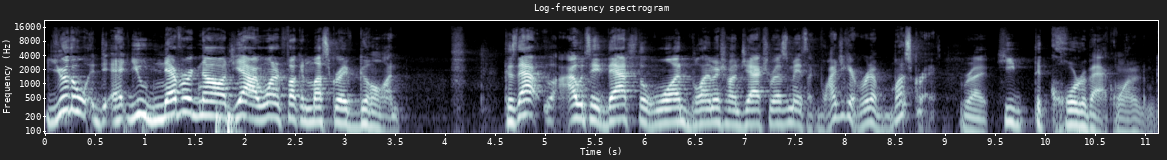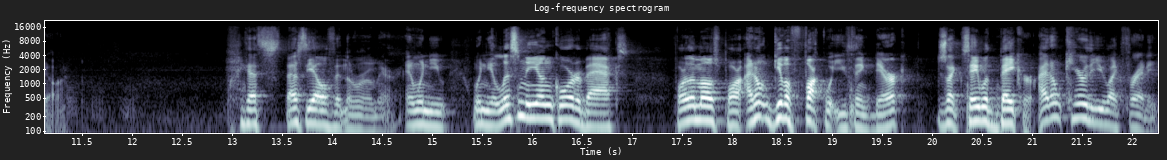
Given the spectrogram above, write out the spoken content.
you're the you never acknowledge. Yeah, I wanted fucking Musgrave gone. Because that I would say that's the one blemish on Jack's resume. It's like, why'd you get rid of Musgrave? right. He the quarterback wanted him gone. That's that's the elephant in the room here. And when you when you listen to young quarterbacks, for the most part, I don't give a fuck what you think, Derek. Just like same with Baker. I don't care that you like Freddie.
